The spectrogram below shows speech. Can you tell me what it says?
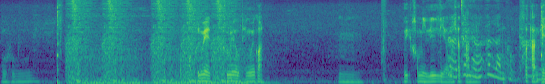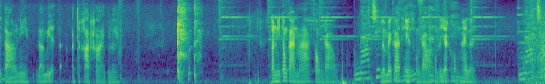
โอ้โห ขอขึ้นเวทขึ้นเวททิ้งไว้ก่อน อืมเฮ้ยเขามีลิเลียปไว้รารสถตันนาพลังของสข้าตันเพตาแล้วนี่ดาเมจอาจจะขาดหายไปเลย ตอนนี้ต้องการม้าสองดาว Magic หรือไม่ก็เทน pervades สองดาว ผมจะยัดของ everything. ให้เลย Magic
